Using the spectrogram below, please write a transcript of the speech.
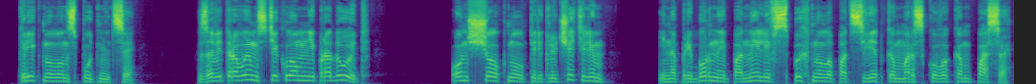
— крикнул он спутнице. «За ветровым стеклом не продует!» Он щелкнул переключателем, и на приборной панели вспыхнула подсветка морского компаса.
